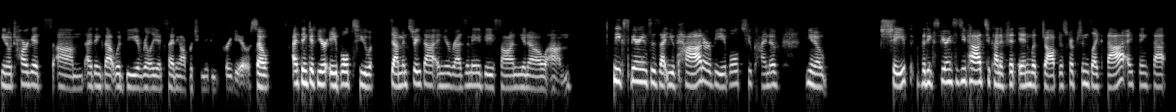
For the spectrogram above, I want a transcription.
you know, targets, um, I think that would be a really exciting opportunity for you. So I think if you're able to demonstrate that in your resume based on, you know, um, the experiences that you've had or be able to kind of, you know, shape the experiences you've had to kind of fit in with job descriptions like that i think that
